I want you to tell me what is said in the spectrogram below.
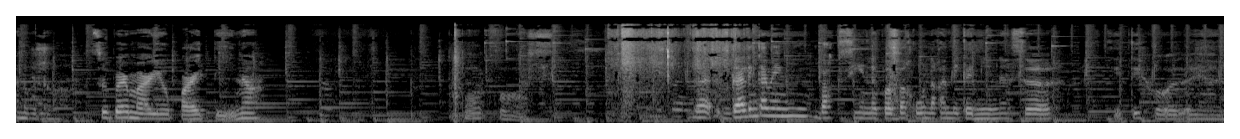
ano ba to? Super Mario Party, no? Tapos, ga- galing kaming vaccine. Nagpabakuna kami kanina sa City Hall. Ayan.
